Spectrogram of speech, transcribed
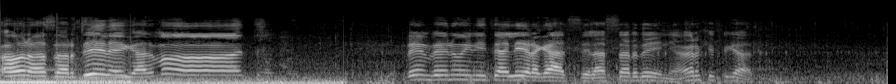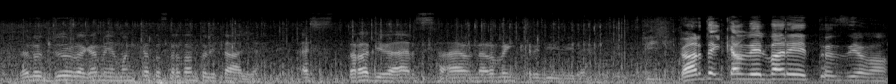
Una Galmont Benvenuti in Italia ragazzi, la Sardegna, guarda che figata. Ve lo giuro raga, mi è mancato stratanto l'Italia. È stra diversa, è una roba incredibile. Guarda il cambio del baretto, zio mo.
